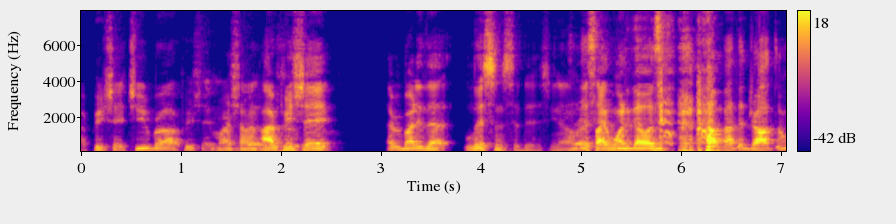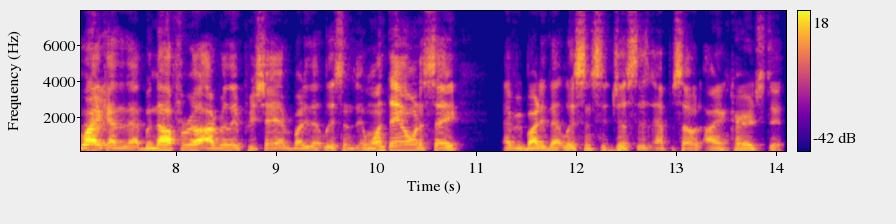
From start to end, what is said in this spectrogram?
I appreciate you, bro. I appreciate Marshawn. Yeah, I appreciate everybody that listens to this. You know, Right. it's like one of those. I'm about to drop the mic Right. after that, but no, for real, I really appreciate everybody that listens. And one thing I want to say, everybody that listens to just this episode, I encourage to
